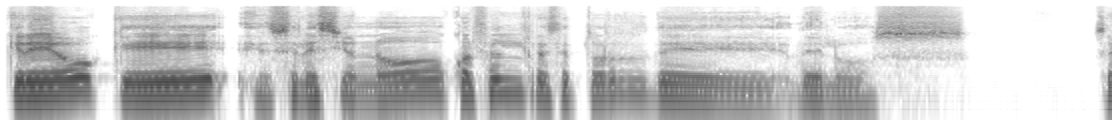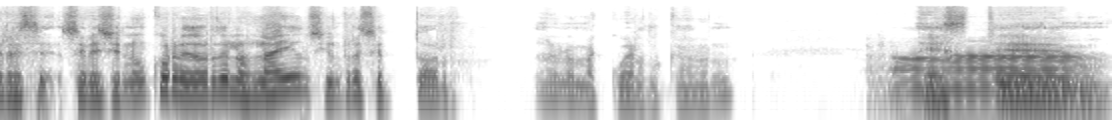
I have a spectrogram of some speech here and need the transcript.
creo que se lesionó, ¿cuál fue el receptor de, los... Se, seleccionó un corredor de los Lions y un receptor. Ahora no me acuerdo, cabrón. Ah. este...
